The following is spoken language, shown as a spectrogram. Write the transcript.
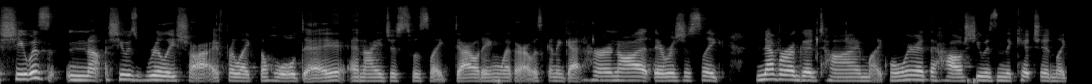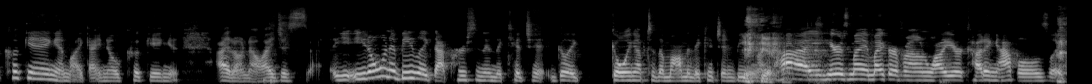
she was not she was really shy for like the whole day and I just was like doubting whether I was going to get her or not. There was just like never a good time. Like when we were at the house, she was in the kitchen like cooking and like I know cooking I don't know. I just you, you don't want to be like that person in the kitchen like going up to the mom in the kitchen being like, "Hi, here's my microphone while you're cutting apples." Like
